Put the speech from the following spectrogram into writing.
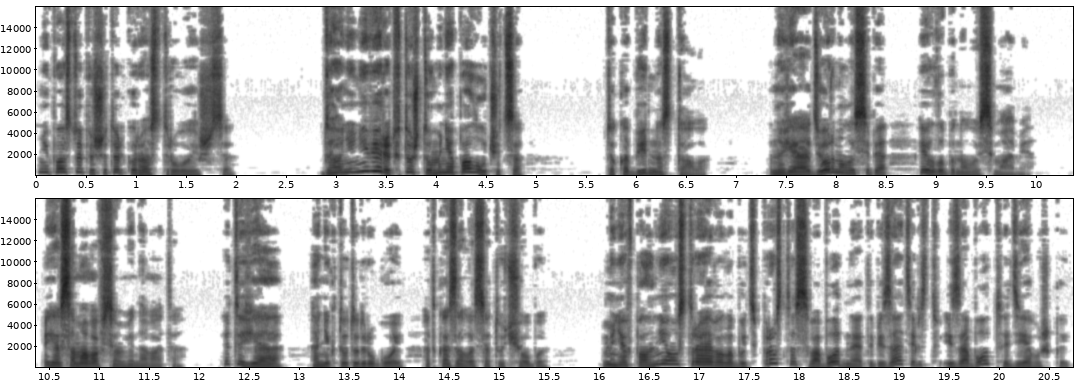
«Не поступишь и только расстроишься». «Да они не верят в то, что у меня получится». Так обидно стало. Но я одернула себя и улыбнулась маме. Я сама во всем виновата. Это я, а не кто-то другой, отказалась от учебы. Меня вполне устраивало быть просто свободной от обязательств и забот девушкой.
